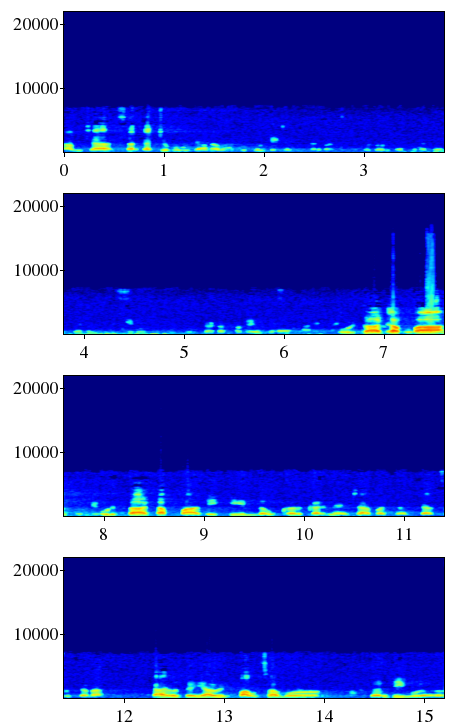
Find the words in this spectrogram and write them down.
आमच्या सरकारची भूमिका पुढचा टप्पा पुढचा टप्पा देखील लवकर करण्याच्या बद्दलच्या सूचना. काय होतं यावेळेस पावसामुळं गर्दीमुळं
